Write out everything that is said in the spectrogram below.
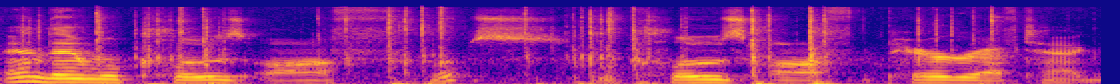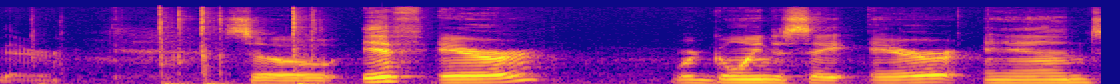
and then we'll close off, whoops, we'll close off the paragraph tag there. So if error, we're going to say error and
